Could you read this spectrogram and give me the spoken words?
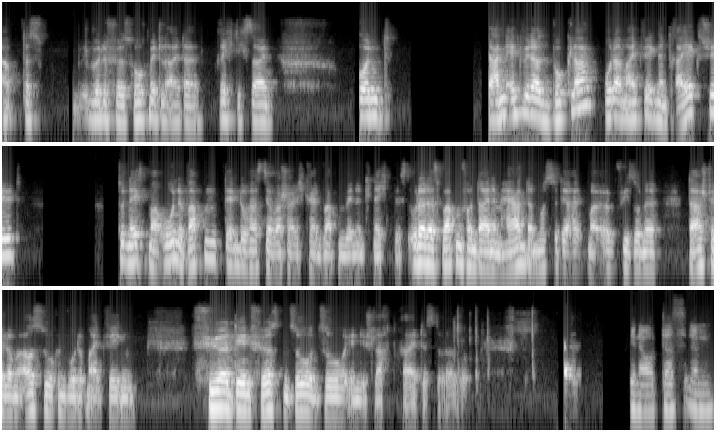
Ja, das würde fürs Hochmittelalter richtig sein. Und dann entweder ein Buckler oder meinetwegen ein Dreiecksschild. Zunächst mal ohne Wappen, denn du hast ja wahrscheinlich kein Wappen, wenn du ein Knecht bist. Oder das Wappen von deinem Herrn, dann musst du dir halt mal irgendwie so eine Darstellung aussuchen, wo du meinetwegen für den Fürsten so und so in die Schlacht reitest oder so. Genau, das ähm,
